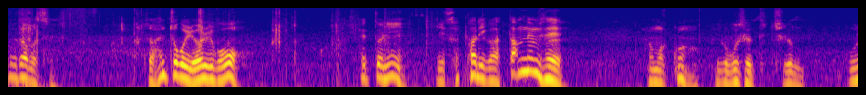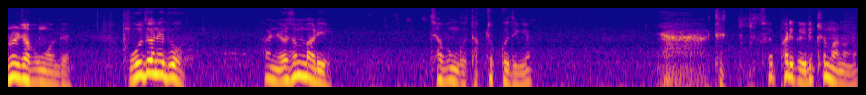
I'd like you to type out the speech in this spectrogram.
또 잡았어요. 저 한쪽을 열고 했더니 이 새파리가 땀 냄새 맡고 이거 보세요. 지금 오늘 잡은 건데 오전에도 한 여섯 마리 잡은 거딱 줬거든요. 야 새파리가 이렇게 많아요?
